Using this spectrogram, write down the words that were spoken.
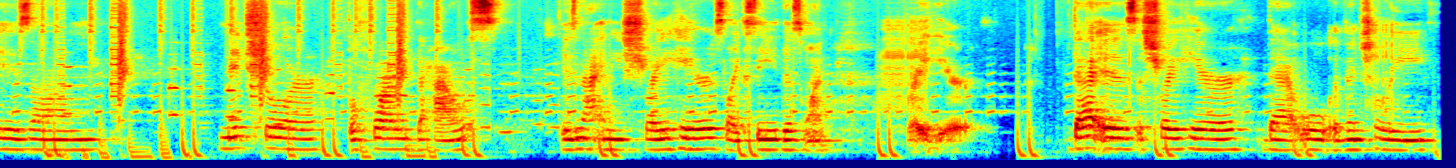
is um, make sure before I leave the house, there's not any stray hairs. Like see this one right here. That is a stray hair that will eventually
